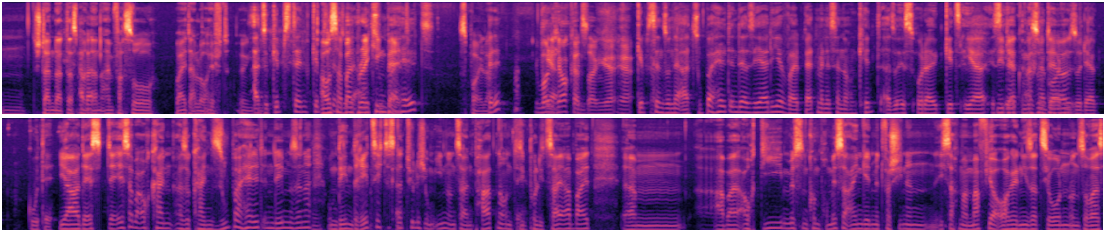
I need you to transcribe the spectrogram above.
ähm, Standard, dass man Aber dann einfach so weiterläuft. Irgendwie. Also gibt es denn. Gibt's Außer denn so bei Breaking Bad. Spoiler. Bitte? Wollte ich auch gerade sagen, ja. ja Gibt es denn so eine Art Superheld in der Serie? Weil Batman ist ja noch ein Kind, also ist, oder geht's eher, ist nee, eher der, also der, so der gute. Ja, der ist, der ist aber auch kein, also kein Superheld in dem Sinne. Mhm. Um den dreht sich das ja. natürlich, um ihn und seinen Partner und okay. die Polizeiarbeit. Ähm, aber auch die müssen Kompromisse eingehen mit verschiedenen, ich sag mal, Mafia-Organisationen und sowas.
